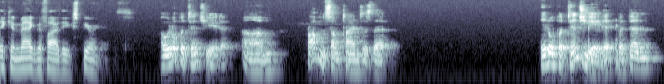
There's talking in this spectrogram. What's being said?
it can magnify the experience. Oh, it'll potentiate it. Um, problem sometimes is that it'll potentiate it, but then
